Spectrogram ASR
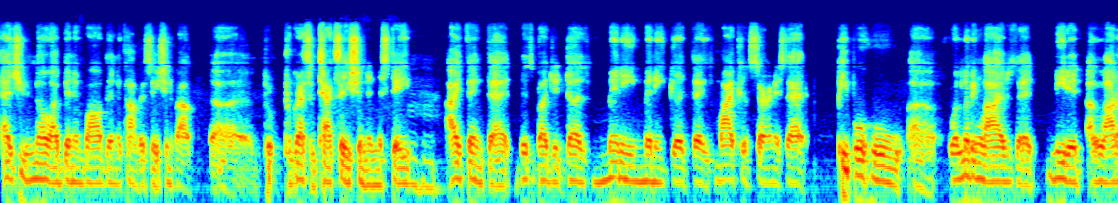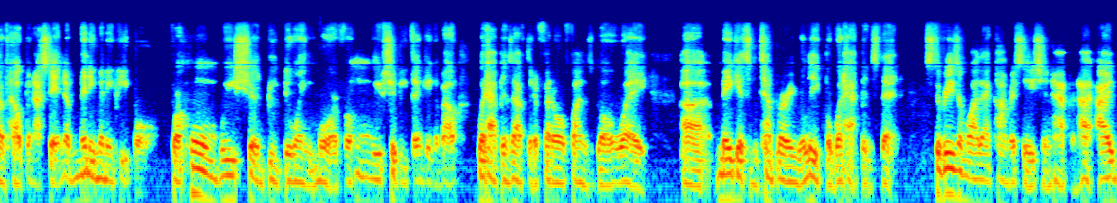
as you know, I've been involved in a conversation about uh, progressive taxation in the state. Mm-hmm. I think that this budget does many, many good things. My concern is that people who uh, were living lives that needed a lot of help in our state, and there are many, many people for whom we should be doing more, for whom we should be thinking about what happens after the federal funds go away, uh, may get some temporary relief, but what happens then? It's the reason why that conversation happened. I, I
